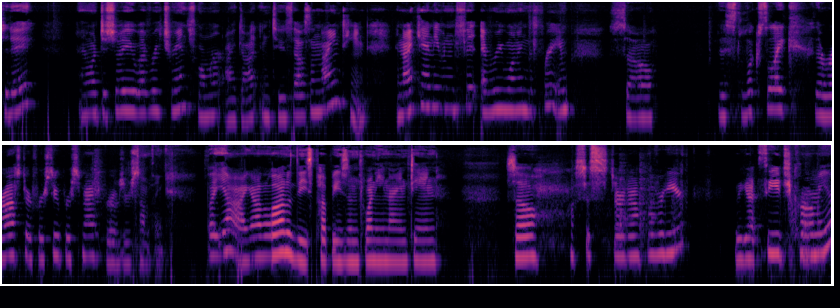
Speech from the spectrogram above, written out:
Today, I want to show you every Transformer I got in 2019. And I can't even fit everyone in the frame, so this looks like the roster for Super Smash Bros. or something. But yeah, I got a lot of these puppies in 2019. So, let's just start off over here. We got Siege Chromia,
